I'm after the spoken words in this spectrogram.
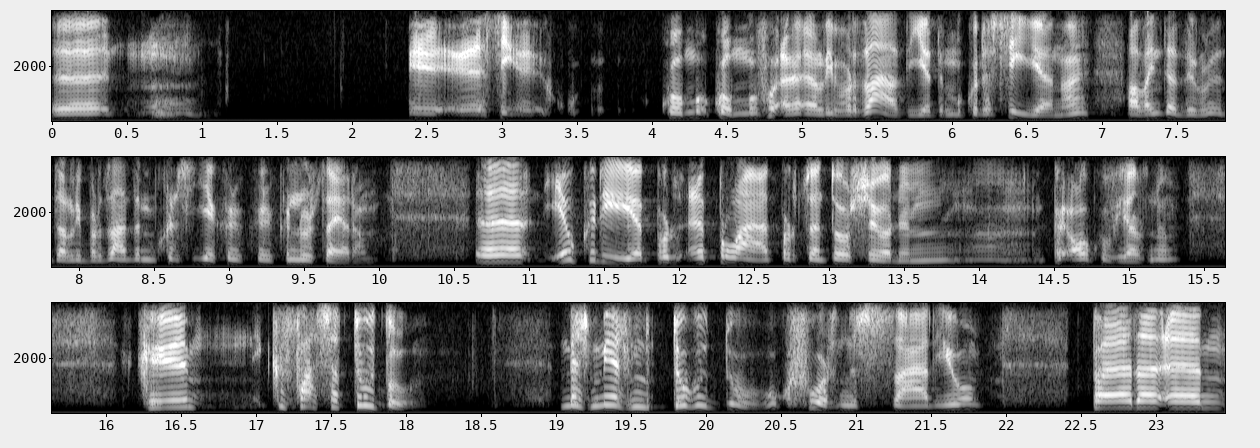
Uh, assim, como, como, a liberdade e a democracia, não é? além da, da liberdade e da democracia que, que, que nos deram. Uh, eu queria apelar, portanto, ao senhor, hum, ao governo, que, que faça tudo. Mas mesmo tudo o que for necessário para hum,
